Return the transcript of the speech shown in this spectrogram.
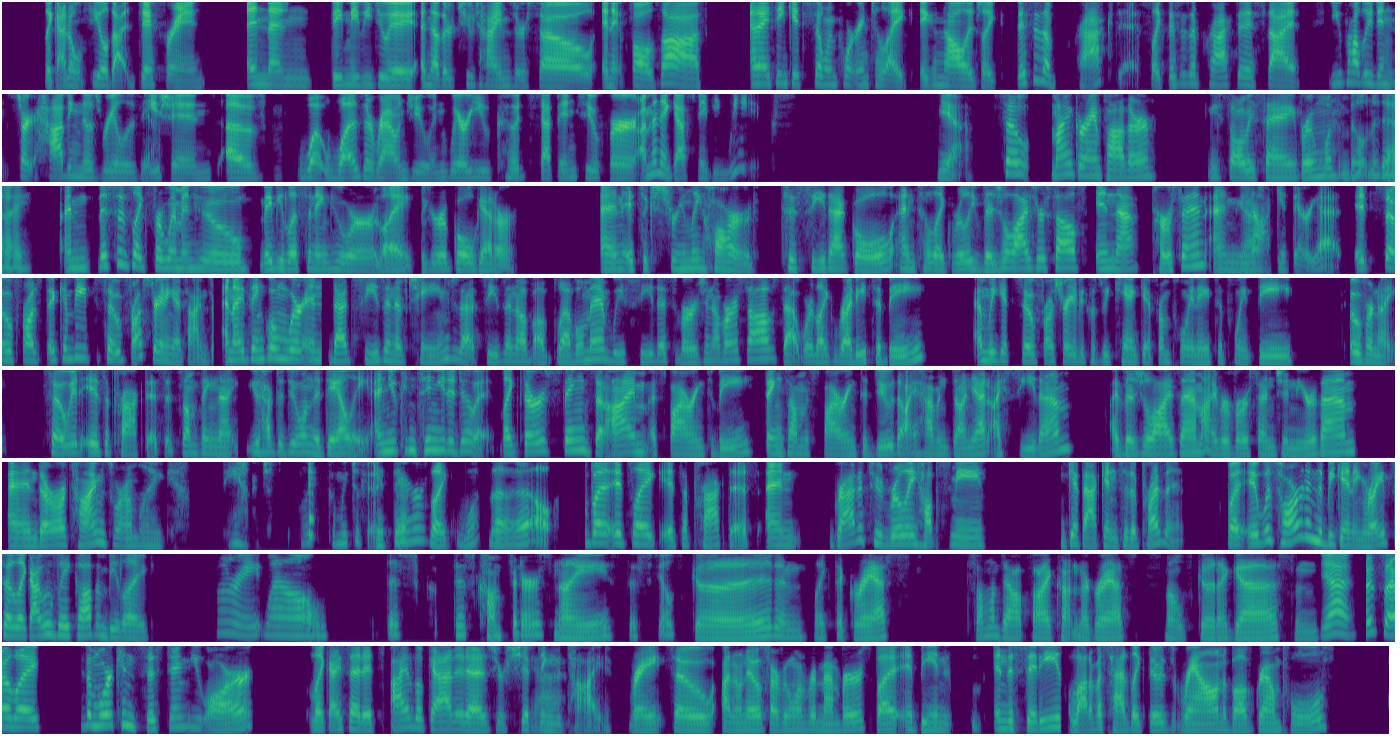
like I don't feel that different. And then they maybe do it another two times or so and it falls off. And I think it's so important to like acknowledge like this is a practice. Like this is a practice that you probably didn't start having those realizations of what was around you and where you could step into for I'm going to guess maybe weeks. Yeah. So my grandfather used to always say, Rome mm-hmm. wasn't built in a day. And this is like for women who may be listening who are like, you're a goal getter. And it's extremely hard to see that goal and to like really visualize yourself in that person and Yeah. not get there yet. It's so frustrating. It can be so frustrating at times. And I think when we're in that season of change, that season of up levelment, we see this version of ourselves that we're like ready to be. And we get so frustrated because we can't get from point A to point B overnight. So it is a practice. It's something that you have to do on the daily and you continue to do it. Like there's things that I'm aspiring to be, things I'm aspiring to do that I haven't done yet. I see them, I visualize them, I reverse engineer them. And there are times where I'm like, damn, I just like, can we just get there? Like, what the hell? But it's like, it's a practice and gratitude really helps me get back into the present. But it was hard in the beginning, right? So like I would wake up and be like, all right, well, this this comforter's nice. This feels good and like the grass someone's outside cutting their grass. It smells good, I guess. And Yeah. so like the more consistent you are, like I said, it's I look at it as you're shifting Yeah. the tide, right? So I don't know if everyone remembers, but it being in the city, a lot of us had like those round above ground pools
